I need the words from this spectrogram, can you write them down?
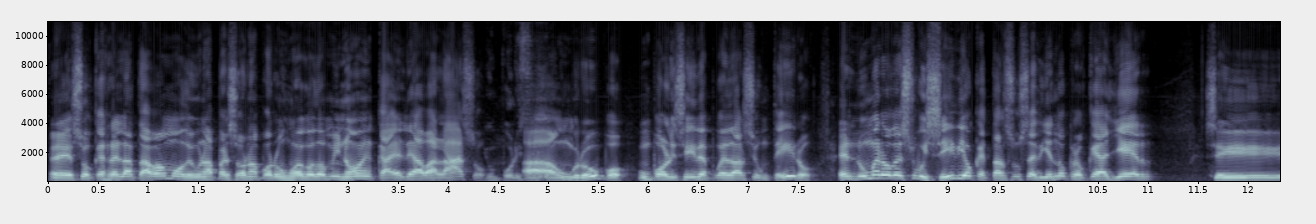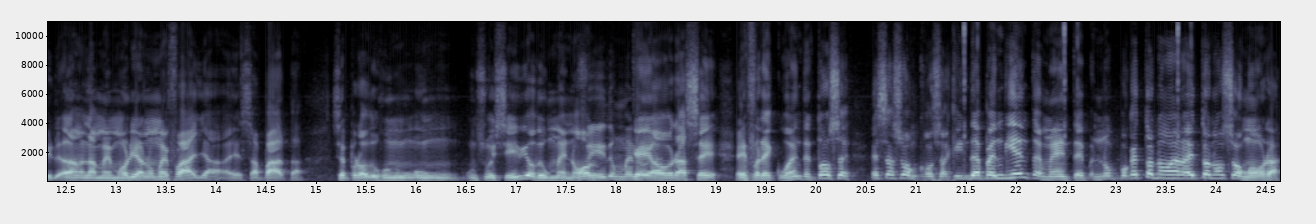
Eso que relatábamos de una persona por un juego dominó en caerle a balazo a un grupo, un policía después darse un tiro. El número de suicidios que están sucediendo, creo que ayer, si la, la memoria no me falla, esa pata se produjo un, suicidio de un, menor, que ahora se, es frecuente. Entonces, esas son cosas que independientemente, no, porque esto no, esto no son horas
